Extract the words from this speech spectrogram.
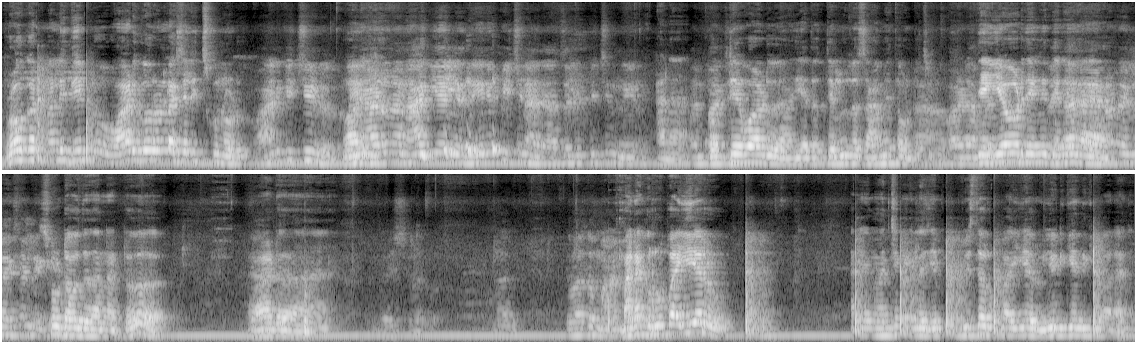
బ్రోకర్ మళ్ళీ దీంట్లో వాడి గో రెండు లక్షలు ఇచ్చుకున్నాడు. వానికి ఇచ్చిండు. వాడికి- ఇవ్వలేదు నేను ఇప్పించిన అసలు ఇప్పించింది నేను. కొట్టేవాడు ఏదో తెలుగులో సామెత ఉండొచ్చు దెంగేవాడు దెంగి దెంగి. సూట్ అవుతుంది అన్నట్టు. వాడు. మనకు రూపాయి ఇయ్యరు. అదే మంచిగా ఇట్లా చెప్పి ఇప్పిస్తే రూపాయి ఇయ్యరు. వీడికి ఎందుకు ఇవ్వాలని?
